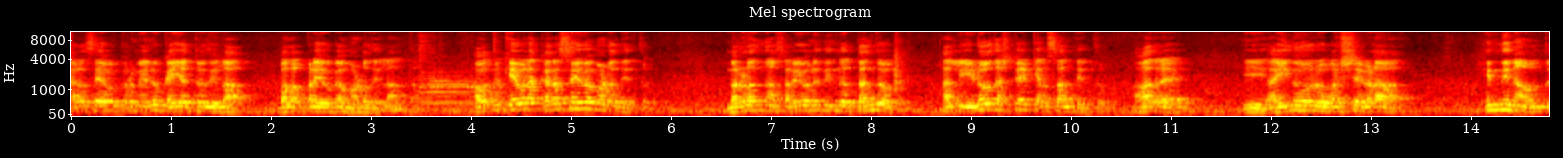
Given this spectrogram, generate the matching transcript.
ಕರಸೇವಕರ ಮೇಲೂ ಕೈ ಎತ್ತುವುದಿಲ್ಲ, ಬಲ ಪ್ರಯೋಗ ಮಾಡೋದಿಲ್ಲ ಅಂತ. ಅವತ್ತು ಕೇವಲ ಕರಸೇವೆ ಮಾಡೋದಿತ್ತು. ಮರಳನ್ನ ಸರಯೋನದಿಂದ ತಂದು ಅಲ್ಲಿ ಇಡೋದಷ್ಟೇ ಕೆಲಸ ಅಂತಿತ್ತು. ಆದರೆ ಈ ಐನೂರು ವರ್ಷಗಳ ಹಿಂದಿನ ಒಂದು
